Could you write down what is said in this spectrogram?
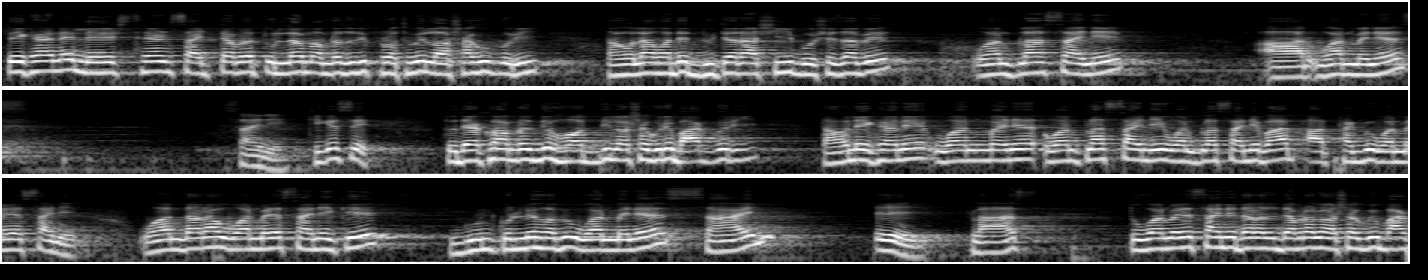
তো এখানে লেটস হ্যান্ড সাইডটা আমরা তুললাম, আমরা যদি প্রথমে লসাগু করি, তাহলে আমাদের দুইটা রাশি বসে যাবে, ওয়ান প্লাস সাইনে আর ওয়ান মাইনাস সাইনে ঠিক আছে? তো দেখো, আমরা যদি হদ দিয়ে লসাগুরে ভাগ করি, তাহলে এখানে one minus one plus sin A one plus sin A বাদ, আর থাকবে one minus sin A one দ্বারা ওয়ান মাইনাস সাইন সাইনেকে গুণ করলে হবে one minus sin A plus তো ওয়ান মাইনাস সাইনের দ্বারা যদি আমরা লসাগুকে ভাগ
